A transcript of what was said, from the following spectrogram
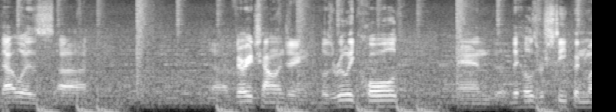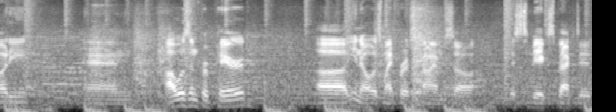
That was uh, uh, very challenging. It was really cold, and the hills were steep and muddy, and I wasn't prepared. Uh, you know, it was my first time, so it's to be expected.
